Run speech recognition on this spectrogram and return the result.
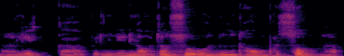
หมายเลขเก้าเป็นเหรียญหล่อเจ้าสัวเนื้อทองผสมนะครับ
